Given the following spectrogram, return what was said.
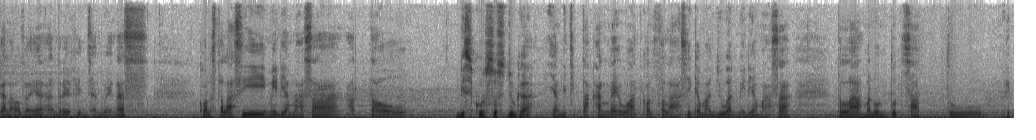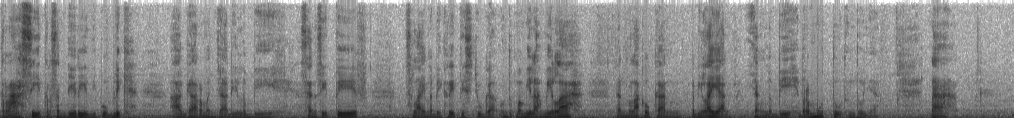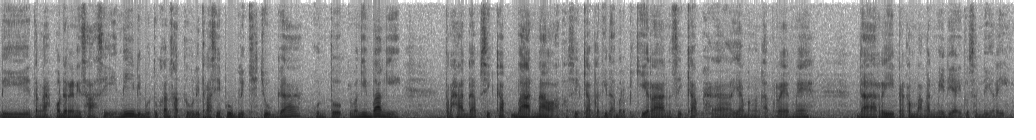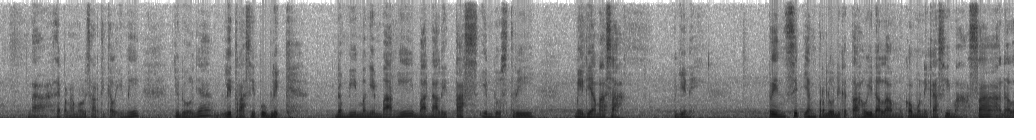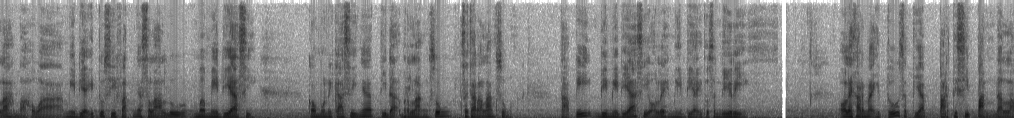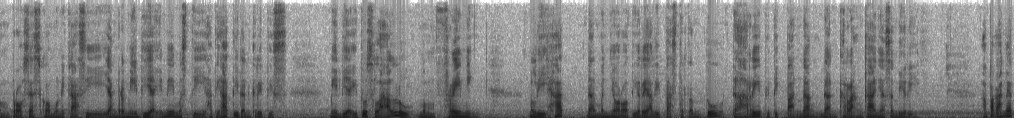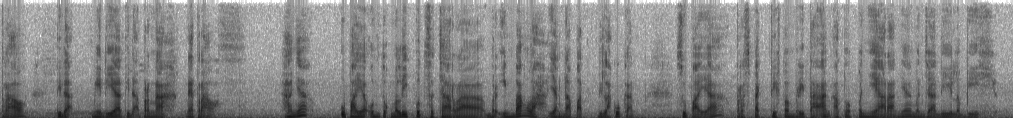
kanal saya Andre Vincent Wenas. Konstelasi media massa atau diskursus juga yang diciptakan lewat konstelasi kemajuan media massa telah menuntut satu literasi tersendiri di publik agar menjadi lebih sensitif, selain lebih kritis juga untuk memilah-milah dan melakukan penilaian yang lebih bermutu tentunya. Nah, di tengah modernisasi ini dibutuhkan satu literasi publik juga untuk mengimbangi terhadap sikap banal atau sikap ketidak berpikiran, sikap uh, yang menganggap remeh dari perkembangan media itu sendiri. Nah, saya pernah menulis artikel ini judulnya Literasi Publik demi mengimbangi banalitas industri media massa. Begini prinsip yang perlu diketahui dalam komunikasi massa adalah bahwa media itu sifatnya selalu memediasi. Komunikasinya tidak berlangsung secara langsung, tapi dimediasi oleh media itu sendiri. Oleh karena itu, setiap partisipan dalam proses komunikasi yang bermedia ini mesti hati-hati dan kritis. Media itu selalu memframing, melihat dan menyoroti realitas tertentu dari titik pandang dan kerangkanya sendiri. Apakah netral? Tidak, media tidak pernah netral. Hanya upaya untuk meliput secara berimbanglah yang dapat dilakukan supaya perspektif pemberitaan atau penyiarannya menjadi lebih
